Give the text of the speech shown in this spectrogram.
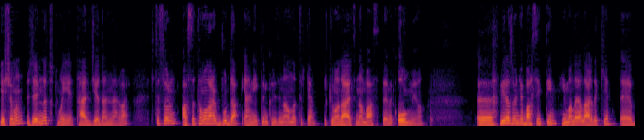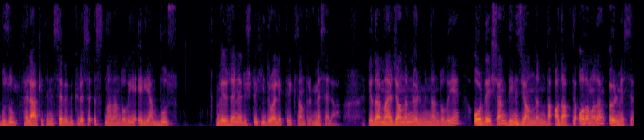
yaşamın üzerinde tutmayı tercih edenler var. İşte sorun aslında tam olarak burada. Yani iklim krizini anlatırken iklim adaletinden bahsetmemek olmuyor. Ee, biraz önce bahsettiğim Himalayalardaki e, buzul felaketinin sebebi küresel ısıtmadan dolayı eriyen buz ve üzerine düştüğü hidroelektrik santrali mesela. Ya da mercanların ölümünden dolayı orada yaşayan deniz canlılarının da adapte olamadan ölmesi.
